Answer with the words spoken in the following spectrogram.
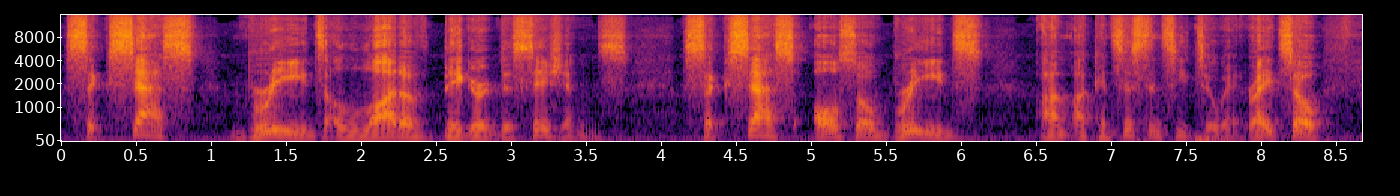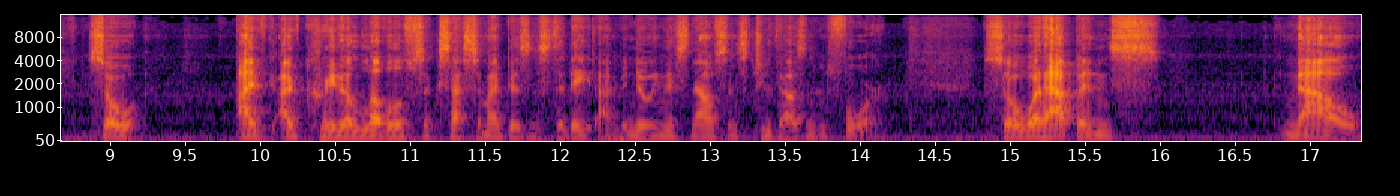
success breeds a lot of bigger decisions. Success also breeds um, a consistency to it, right? So, so I've, I've created a level of success in my business to date. I've been doing this now since 2004. So what happens now,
